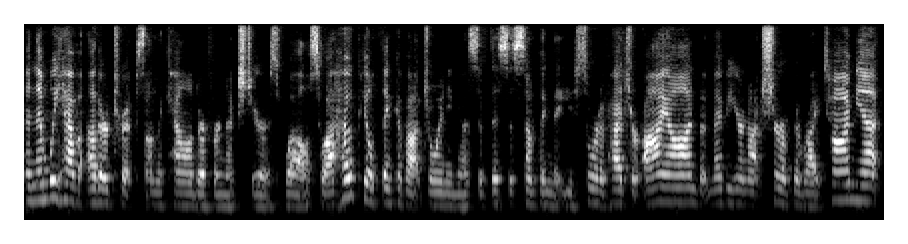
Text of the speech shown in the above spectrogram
And then we have other trips on the calendar for next year as well. So I hope you'll think about joining us if this is something that you sort of had your eye on, but maybe you're not sure of the right time yet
